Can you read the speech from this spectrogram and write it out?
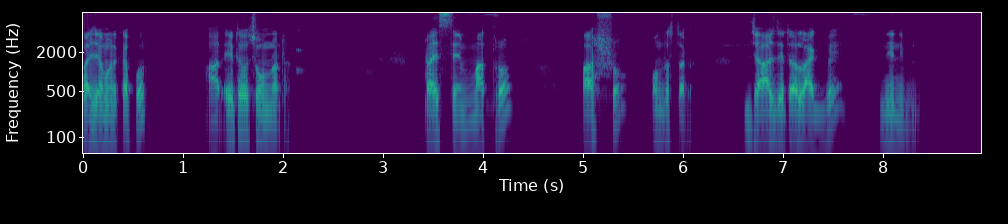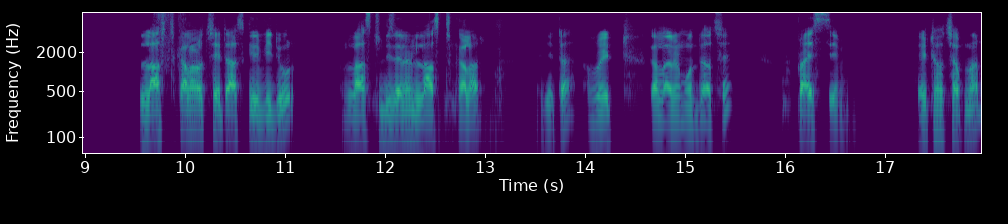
পায়জামার কাপড়, আর এটা হচ্ছে অন্যটা প্রাইস সেম মাত্র পাঁচশো পঞ্চাশ টাকা। যার যেটা লাগবে নিয়ে নেবেন। লাস্ট কালার হচ্ছে এটা আজকের ভিডিওর। লাস্ট ডিজাইনের লাস্ট কালার যেটা রেড কালারের মধ্যে আছে। প্রাইস সেম এটা হচ্ছে আপনার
